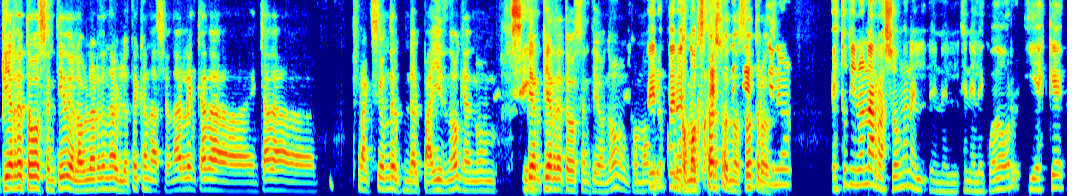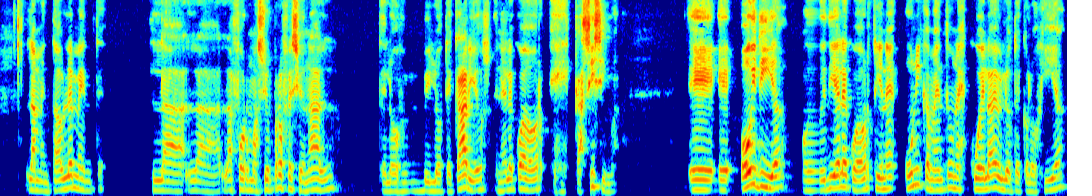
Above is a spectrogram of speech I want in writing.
pierde todo sentido el hablar de una biblioteca nacional en cada, en cada fracción del, del país, ¿no? Que pierde, todo sentido, ¿no? Como, como expertos nosotros. Esto tiene, una razón en el, en, el, en el, Ecuador y es que lamentablemente la, la, la, formación profesional de los bibliotecarios en el Ecuador es escasísima. Eh, eh, hoy día, hoy día el Ecuador tiene únicamente una escuela de bibliotecología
